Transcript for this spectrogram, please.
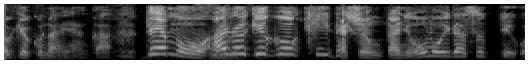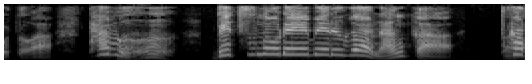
う曲なんやんか。でも、うんあの曲を聴いた瞬間に思い出すっていうことは、多分、別のレーベルがなんか、使っ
